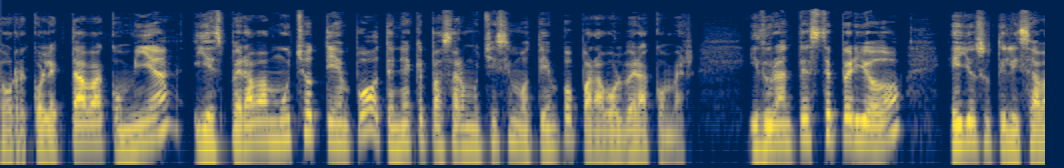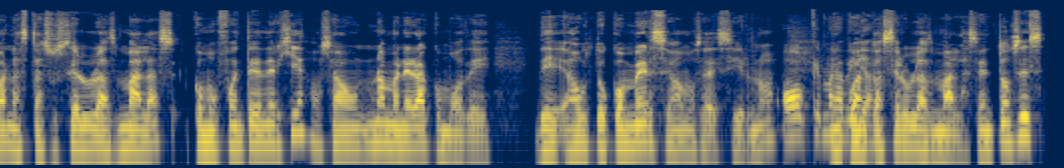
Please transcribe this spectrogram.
O recolectaba, comía y esperaba mucho tiempo o tenía que pasar muchísimo tiempo para volver a comer. Y durante este periodo, ellos utilizaban hasta sus células malas como fuente de energía, o sea, una manera como de, de autocomerse, vamos a decir, ¿no? Oh, qué En maravilla. cuanto a células malas. Entonces,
